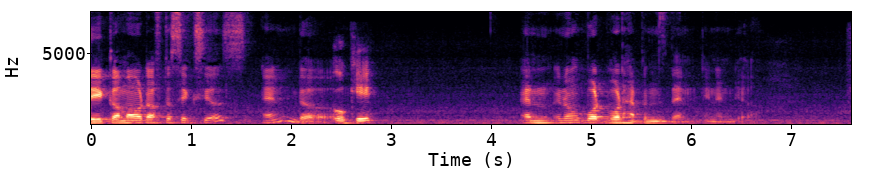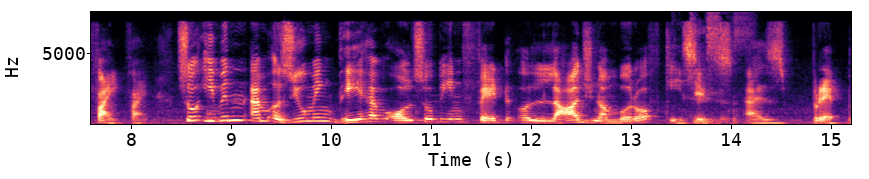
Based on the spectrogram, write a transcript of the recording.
they come out after six years and uh, okay and you know what what happens then in India Fine, fine. So even I'm assuming they have also been fed a large number of cases, Cases. as prep.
